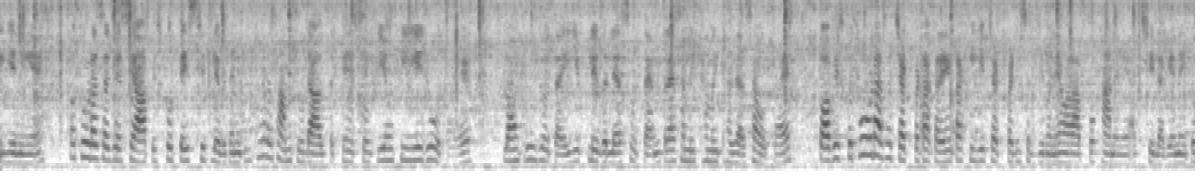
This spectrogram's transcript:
ये नहीं है। और थोड़ा सा जैसे आप इसको टेस्टी फ्लेवर देने के लिए थोड़ा सा आमचूर डाल सकते हैं इसको, क्योंकि ये जो होता है लॉन्ग क्रूज होता है, ये फ्लेवरलेस होता है। मतलब ऐसा मीठा मीठा जैसा होता है। तो आप इसको थोड़ा सा चटपटा करें ताकि ये चटपटी सब्ज़ी बने और आपको खाने में अच्छी लगे। नहीं तो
